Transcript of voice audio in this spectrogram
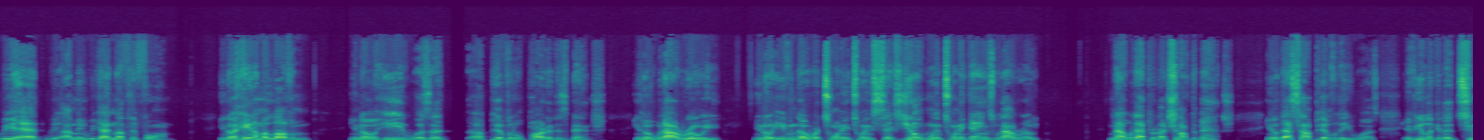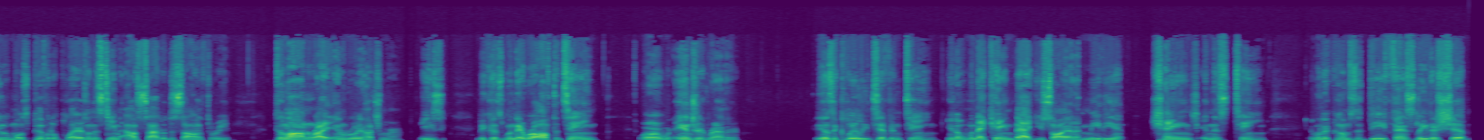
We had we I mean we got nothing for him. You know, hate him or love him. You know, he was a, a pivotal part of this bench. You know, without Rui, you know, even though we're 2026, you don't win 20 games without Rui. Not with that production off the bench. You know, that's how pivotal he was. If you look at the two most pivotal players on this team outside of the solid three, Delon Wright and Rui Hachimura, easy. Because when they were off the team, or injured rather, it was a clearly different team. You know, when they came back, you saw an immediate change in this team when it comes to defense, leadership.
